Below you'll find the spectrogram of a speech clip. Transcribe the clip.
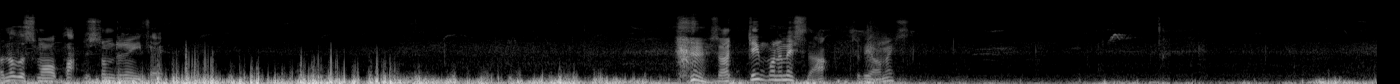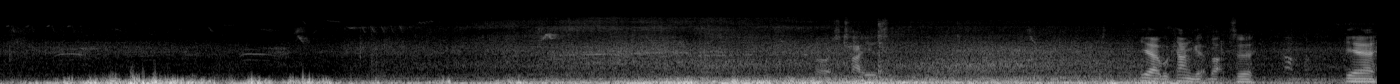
another small plaque just underneath it. So I didn't want to miss that, to be honest. Oh, it's tyres. Yeah, we can get back to. Yeah.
